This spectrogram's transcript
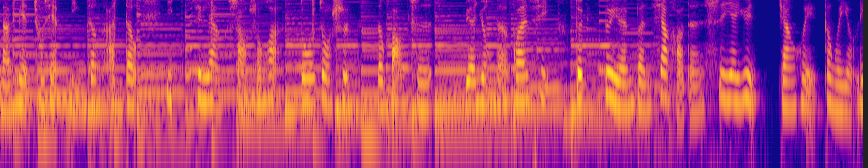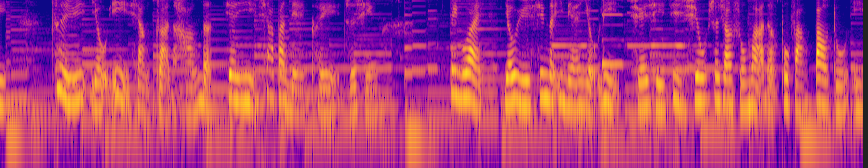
难免出现明争暗斗，一尽量少说话，多做事，能保持圆融的关系。对对原本向好的事业运将会更为有利。至于有意想转行的，建议下半年可以执行。另外，由于新的一年有利学习进修，生肖属马的不妨报读与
